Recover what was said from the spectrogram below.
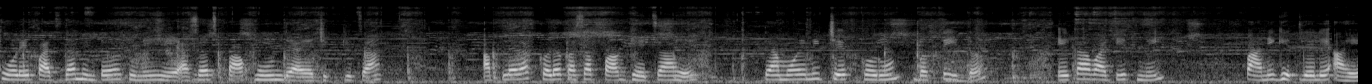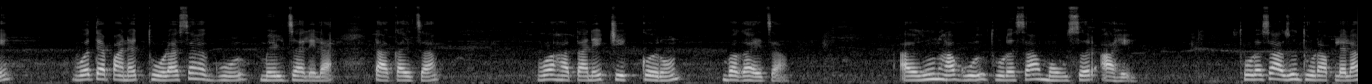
थोडे पाच दहा मिनटं तुम्ही हे असंच पाक होऊन द्या या चिक्कीचा. आपल्याला कडक असा पाक घ्यायचा आहे. त्यामुळे मी चेक करून बघते इथं. एका वाटीत मी पाणी घेतलेले आहे व त्या पाण्यात थोडासा गूळ मेल्ट झालेला टाकायचा व हाताने चेक करून बघायचा. अजून हा गूळ थोडासा मऊसर आहे. थोडासा अजून थोडा आपल्याला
